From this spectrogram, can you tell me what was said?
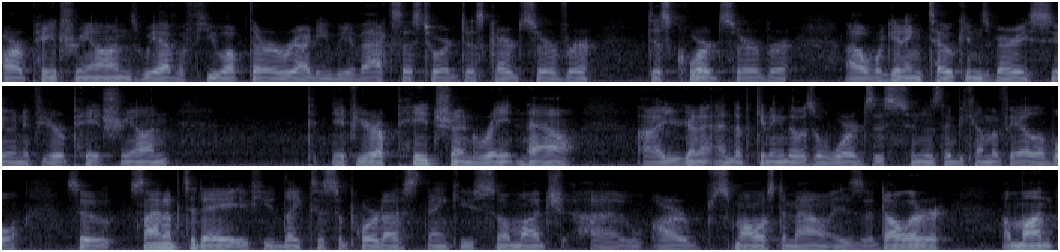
our Patreons. We have a few up there already. We have access to our Discord server, Discord server. Uh, we're getting tokens very soon. If you're a Patreon, if you're a patron right now, uh, you're going to end up getting those awards as soon as they become available. So sign up today if you'd like to support us. Thank you so much. Uh, our smallest amount is a dollar a month,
